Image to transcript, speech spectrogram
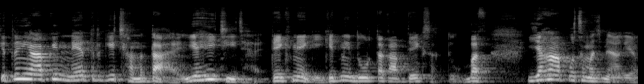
कितनी आपकी नेत्र की क्षमता है, यही चीज़ है, देखने की, कितनी दूर तक आप देख सकते हो। बस, यहाँ आपको समझ में आ गया।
